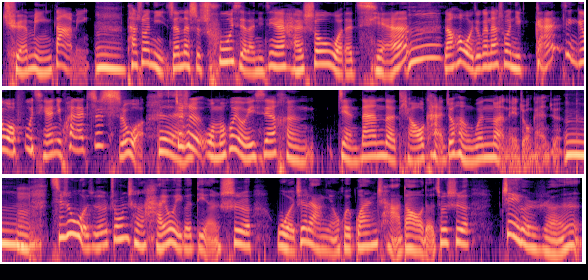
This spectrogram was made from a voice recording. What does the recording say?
全名大名，嗯，他说你真的是出息了，你竟然还收我的钱，嗯。然后我就跟他说你赶紧给我付钱，你快来支持我，对，就是我们会有一些很简单的调侃，就很温暖那种感觉，嗯。嗯。其实我觉得忠诚还有一个点是我这两年会观察到的，就是这个人。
